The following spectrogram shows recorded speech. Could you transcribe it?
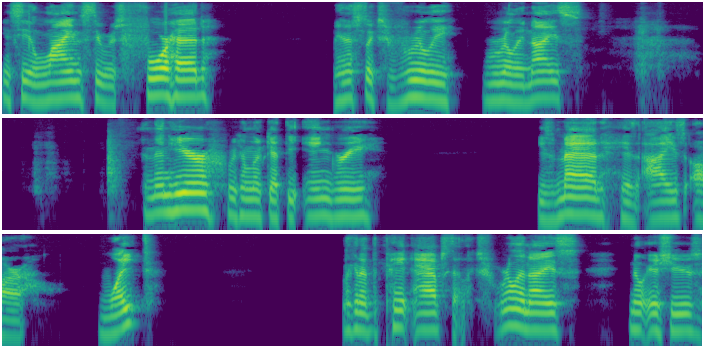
You can see the lines through his forehead. I mean, this looks really, really nice. And then here we can look at the angry. He's mad. His eyes are white. Looking at the paint apps, that looks really nice. No issues.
